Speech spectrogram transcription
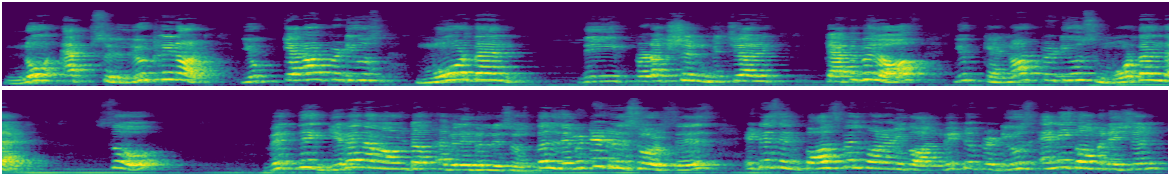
No, absolutely not. You cannot produce more than the production which you are capable of. You cannot produce more than that. So, with the given amount of available resources, the limited resources, it is impossible for an economy to produce any combination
